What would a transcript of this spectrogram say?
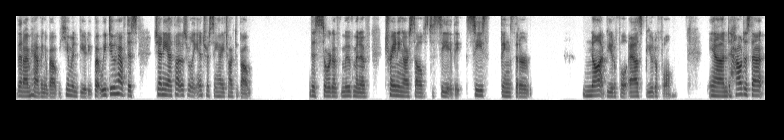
that i'm having about human beauty. But we do have this jenny i thought it was really interesting how you talked about this sort of movement of training ourselves to see the see things that are not beautiful as beautiful. And how does that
